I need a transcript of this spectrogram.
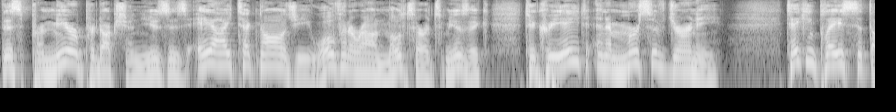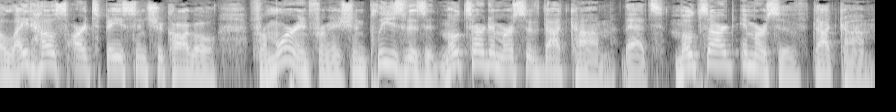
this premiere production uses AI technology woven around Mozart's music to create an immersive journey. Taking place at the Lighthouse Art Space in Chicago. For more information, please visit mozartimmersive.com. That's mozartimmersive.com.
